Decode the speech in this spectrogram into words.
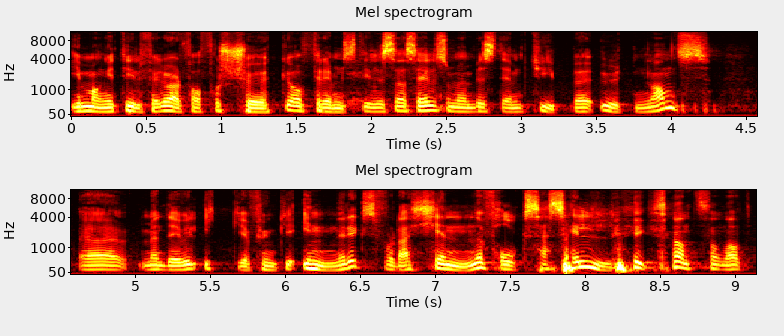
i mange tilfeller i hvert fall forsøke å fremstille seg selv som en bestemt type utenlands. Eh, men det vil ikke funke innenriks, for der kjenner folk seg selv. ikke sant? Sånn at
